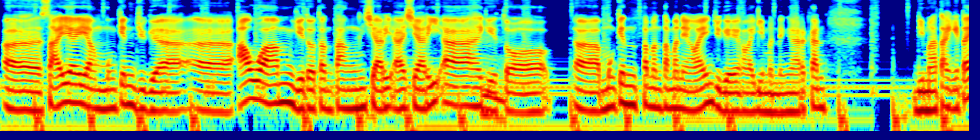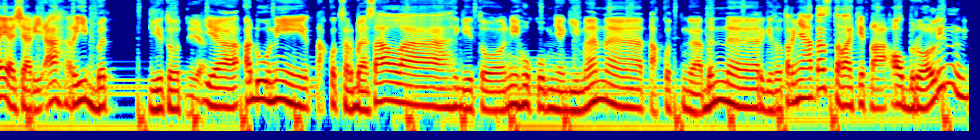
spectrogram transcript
eh, saya yang mungkin juga eh, awam gitu tentang syariah syariah Hmm. gitu. Eh, mungkin teman-teman yang lain juga yang lagi mendengarkan di mata kita ya syariah ribet gitu. Iya. Ya aduh nih takut serba salah gitu. Nih hukumnya gimana? Takut nggak bener gitu. Ternyata setelah kita obrolin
